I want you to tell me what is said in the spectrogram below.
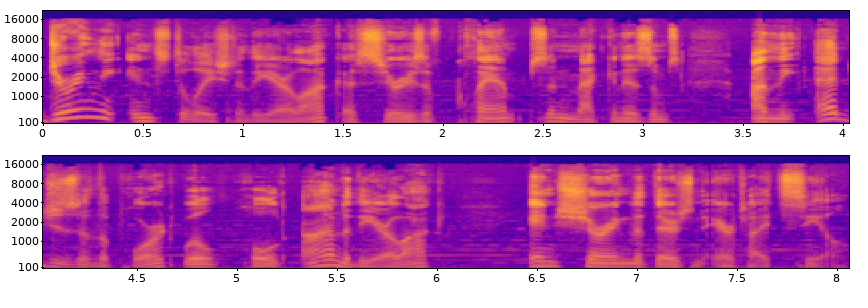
During the installation of the airlock, a series of clamps and mechanisms on the edges of the port will hold onto the airlock ensuring that there's an airtight seal.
